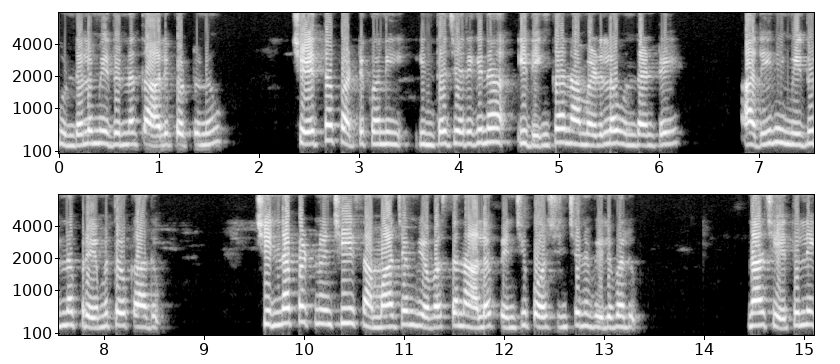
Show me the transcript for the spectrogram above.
గుండెల మీదున్న తాలిపట్టును చేత్తో పట్టుకొని ఇంత జరిగినా ఇది ఇంకా నా మెడలో ఉందంటే అది నీ మీదున్న ప్రేమతో కాదు. చిన్నప్పటి నుంచి సమాజం వ్యవస్థ నాలో పెంచి పోషించిన విలువలు. నా చేతుల్ని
